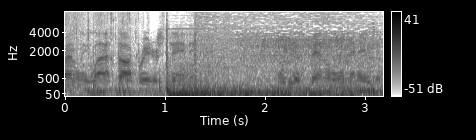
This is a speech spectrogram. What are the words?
Friendly, last operator standing. We have been eliminated.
